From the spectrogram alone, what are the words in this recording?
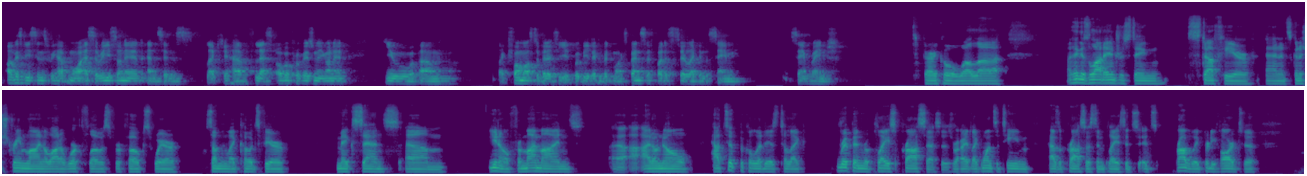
obviously since we have more SREs on it and since like you have less over provisioning on it, you um, like for more stability, it will be a little bit more expensive, but it's still like in the same same range. Very cool. Well, uh, I think there's a lot of interesting stuff here and it's going to streamline a lot of workflows for folks where something like CodeSphere makes sense. Um, you know, from my mind, uh, I don't know how typical it is to like rip and replace processes, right? Like once a team has a process in place, it's it's probably pretty hard to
